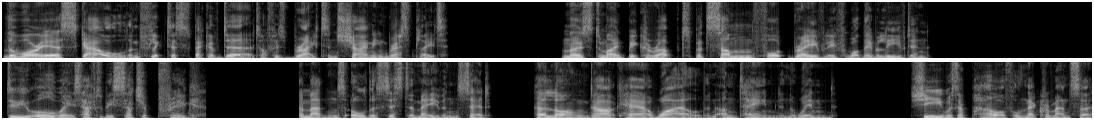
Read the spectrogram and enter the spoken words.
The warrior scowled and flicked a speck of dirt off his bright and shining breastplate. Most might be corrupt, but some fought bravely for what they believed in. Do you always have to be such a prig? Amaddon's older sister Maven said, her long dark hair wild and untamed in the wind. She was a powerful necromancer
